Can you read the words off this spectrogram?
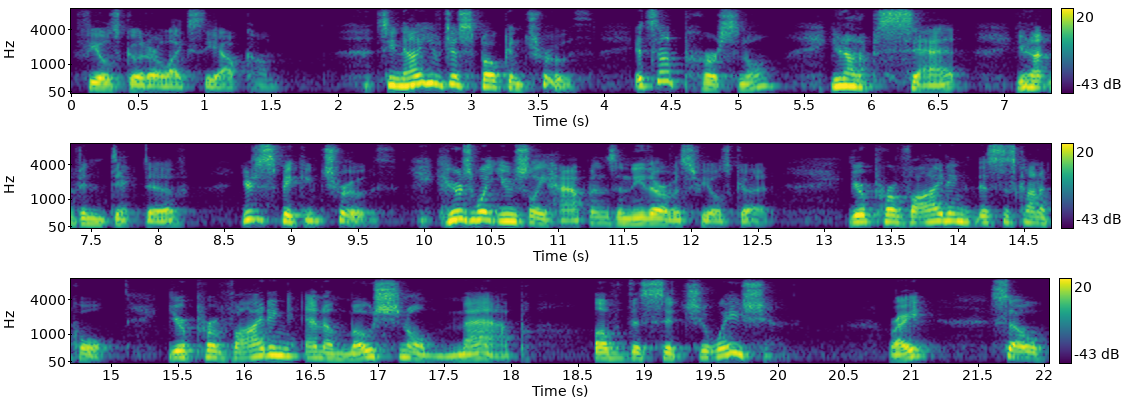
feels good or likes the outcome. See, now you've just spoken truth. It's not personal. You're not upset. You're not vindictive. You're just speaking truth. Here's what usually happens, and neither of us feels good. You're providing, this is kind of cool, you're providing an emotional map of the situation, right? So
